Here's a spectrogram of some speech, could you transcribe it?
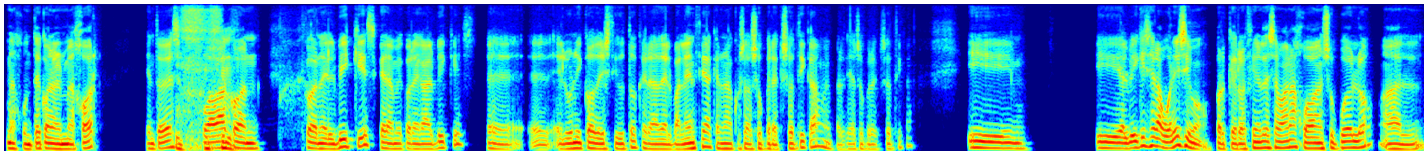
me junté con el mejor. Entonces jugaba con, con el Vikis, que era mi colega el Vikis, eh, el único del instituto que era del Valencia, que era una cosa súper exótica, me parecía súper exótica. Y, y el Vikis era buenísimo, porque los fines de semana jugaba en su pueblo al,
